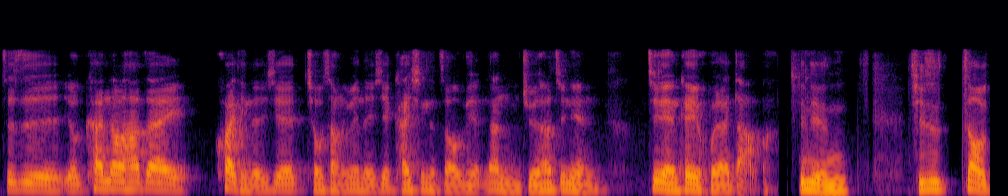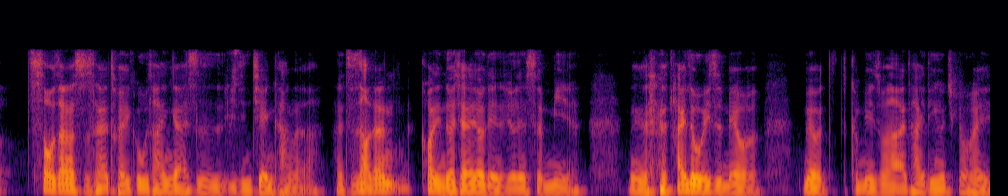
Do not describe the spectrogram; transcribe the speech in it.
就是有看到他在快艇的一些球场里面的一些开心的照片。那你觉得他今年今年可以回来打吗？今年其实照受伤的时才推估，他应该是已经健康了，只是好像快艇队现在有点有点神秘了，那个 态度一直没有。没有肯定说他他一定就会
